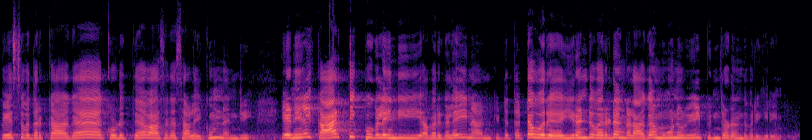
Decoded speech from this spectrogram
பேசுவதற்காக கொடுத்த வாசகசாலைக்கும் நன்றி. ஏனெனில் கார்த்திக் புகழேந்தி அவர்களை நான் கிட்டத்தட்ட ஒரு இரண்டு வருடங்களாக முகநூலில் பின்தொடர்ந்து வருகிறேன்.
